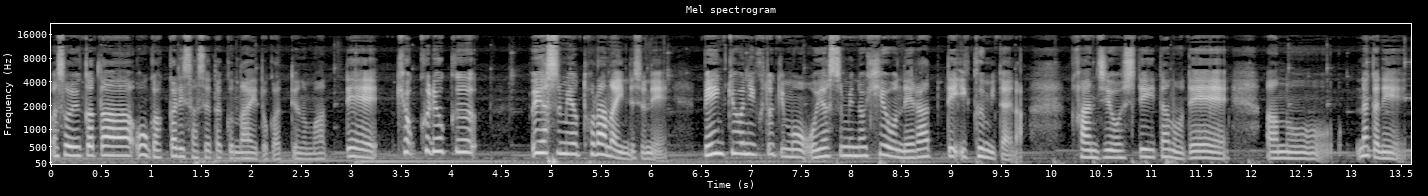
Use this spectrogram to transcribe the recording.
まあ、そういう方をがっかりさせたくないとかっていうのもあって極力お休みを取らないんですよね。勉強に行く時もお休みの日を狙っていくみたいな感じをしていたのであのなんかね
